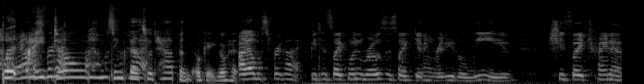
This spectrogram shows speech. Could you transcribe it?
But almost I, don't I almost think that's what happened. Okay, go ahead. I almost forgot because like when Rose is like getting ready to leave, she's like trying to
